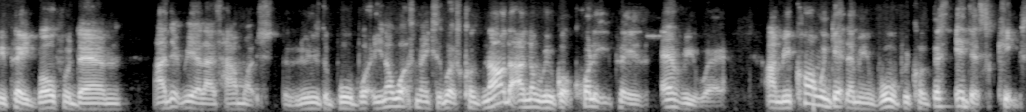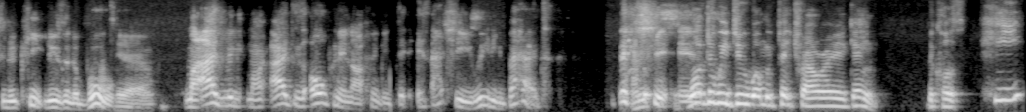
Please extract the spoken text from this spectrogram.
we played both of them. I didn't realize how much to lose the ball. But you know what makes it worse? Because now that I know we've got quality players everywhere, and we can't even get them involved because this idiot keeps we keep losing the ball. Yeah. My eyes, my eyes is opening now, thinking it's actually really bad. This And shit is. what do we do when we play Traore again? Because he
